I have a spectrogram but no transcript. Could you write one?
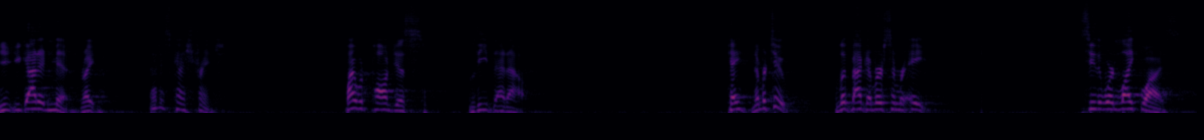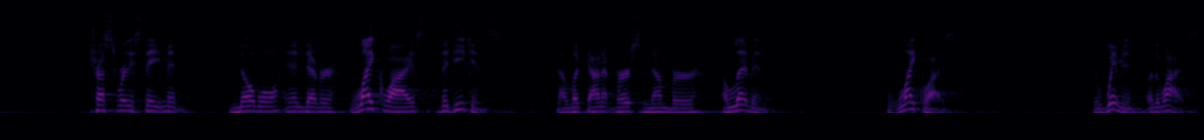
you, you got to admit, right? That is kind of strange. Why would Paul just leave that out? Okay, number two, look back at verse number eight. See the word likewise. Trustworthy statement, noble endeavor. Likewise, the deacons. Now look down at verse number 11. Likewise, the women or the wives.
